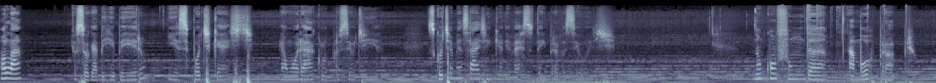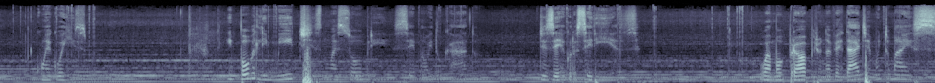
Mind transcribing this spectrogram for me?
Olá, eu sou Gabi Ribeiro e esse podcast é um oráculo para o seu dia. Escute a mensagem que o universo tem para você hoje. Não confunda amor próprio com egoísmo. Impor limites não é sobre ser mal educado, dizer grosserias. O amor próprio, na verdade, é muito mais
